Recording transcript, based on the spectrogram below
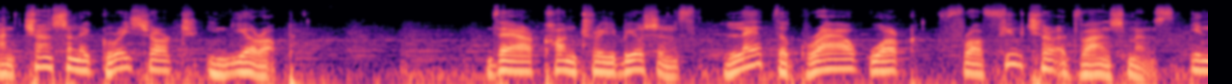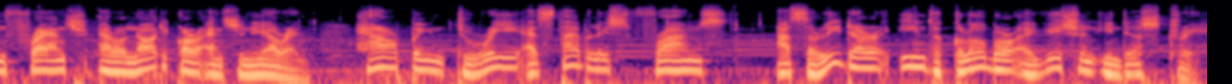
and transonic research in Europe. Their contributions laid the groundwork for future advancements in French aeronautical engineering, helping to re-establish France as a leader in the global aviation industry.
